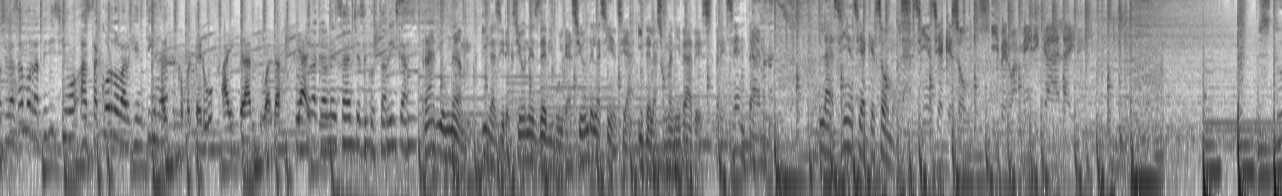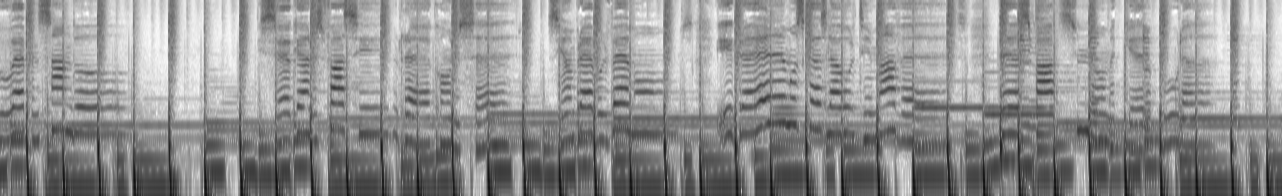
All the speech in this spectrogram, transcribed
nos enlazamos rapidísimo hasta Córdoba, Argentina. Como el Perú hay gran igualdad social. Doctora Carmen Sánchez de Costa Rica. Radio UNAM y las direcciones de divulgación de la ciencia y de las humanidades presentan La ciencia que somos. La ciencia que somos. Iberoamérica al aire. Estuve pensando y sé que no es fácil reconocer. Siempre volvemos y creemos que es la última vez. Despacio, no me quiero apurar.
